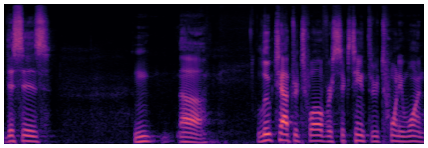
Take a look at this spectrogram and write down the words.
This is uh, Luke chapter 12, verse 16 through 21.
